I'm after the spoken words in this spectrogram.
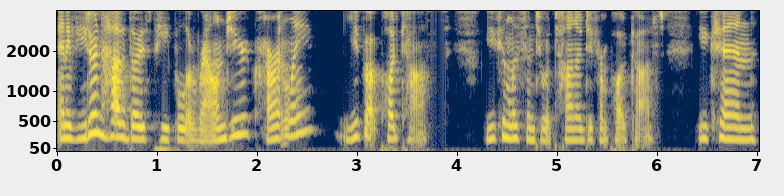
And if you don't have those people around you currently, you've got podcasts. You can listen to a ton of different podcasts. You can,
